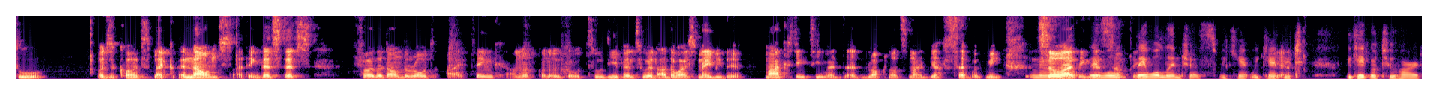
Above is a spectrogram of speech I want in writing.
to what's it called? Like announce. I think that's that's further down the road. I think I'm not going to go too deep into it. Otherwise, maybe the marketing team at, at Blocklords might be upset with me. No, So they I think they that's will something. they will lynch us. We can't we can't Yeah. do too, we can't go too hard.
